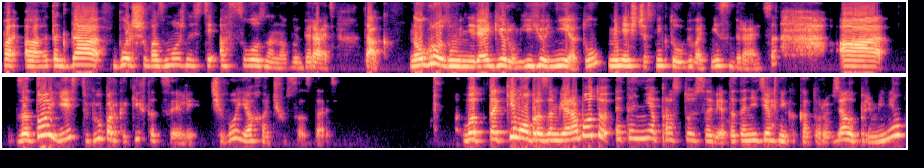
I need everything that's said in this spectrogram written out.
а, тогда больше возможностей осознанно выбирать. Так, на угрозу мы не реагируем, ее нету, меня сейчас никто убивать не собирается. А зато есть выбор каких-то целей, чего я хочу создать. Вот таким образом я работаю. Это не простой совет, это не техника, которую взял и применил,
